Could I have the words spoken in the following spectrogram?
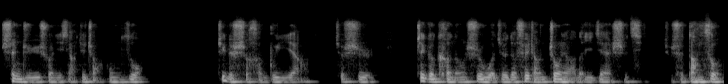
甚至于说你想去找工作，这个是很不一样的。就是这个可能是我觉得非常重要的一件事情，就是当做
